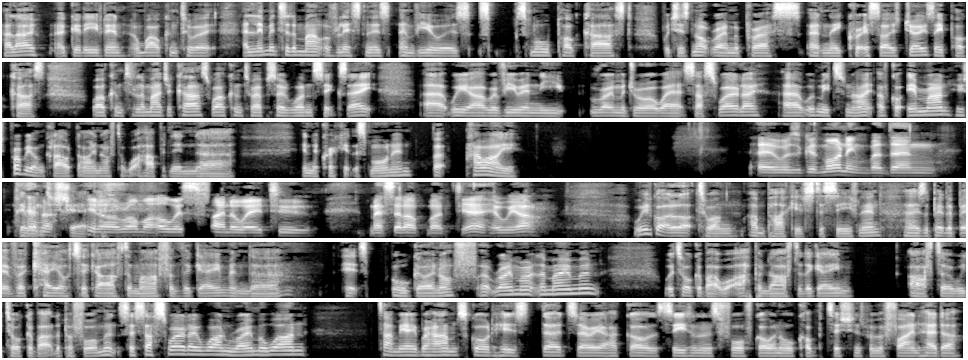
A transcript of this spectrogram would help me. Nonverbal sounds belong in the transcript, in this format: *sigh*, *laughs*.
Hello, uh, good evening, and welcome to a, a limited amount of listeners and viewers, s- small podcast, which is not Roma Press, and they criticise Jose podcast. Welcome to La Magicast. Welcome to episode 168. Uh, we are reviewing the Roma draw away at Sassuolo. Uh, with me tonight, I've got Imran, who's probably on cloud nine after what happened in uh, in the cricket this morning. But how are you? It was a good morning, but then It went to *laughs* shit. you know Roma always find a way to mess it up. But yeah, here we are. We've got a lot to un- unpackage this evening. There's a bit, a bit of a chaotic aftermath of the game, and uh, it's all going off at Roma at the moment. We'll talk about what happened after the game, after we talk about the performance. So Sassuolo won, Roma won. Tammy Abraham scored his third Serie A goal of the season and his fourth goal in all competitions with a fine header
